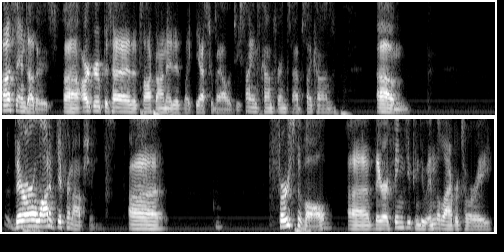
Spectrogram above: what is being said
us and others, uh, our group has had a talk on it at like the Astrobiology Science Conference, AbSciCon. Um, there are a lot of different options. Uh, first of all, uh, there are things you can do in the laboratory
